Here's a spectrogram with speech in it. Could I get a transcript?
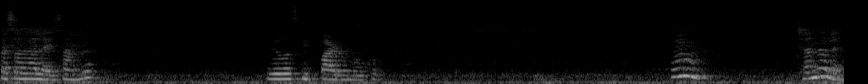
कसा झालाय सांग? व्यवस्थित पाडू नको हम्म. छान झालंय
